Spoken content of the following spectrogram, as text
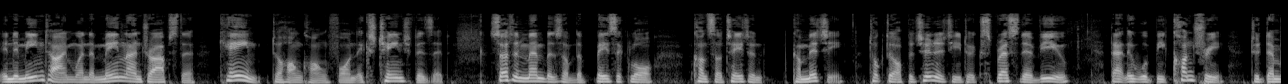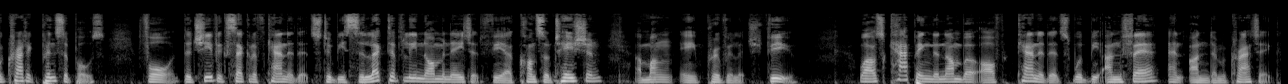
In the meantime, when the mainland draftster came to Hong Kong for an exchange visit, certain members of the Basic Law Consultation Committee took the opportunity to express their view that it would be contrary to democratic principles for the chief executive candidates to be selectively nominated via consultation among a privileged few whilst capping the number of candidates would be unfair and undemocratic.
